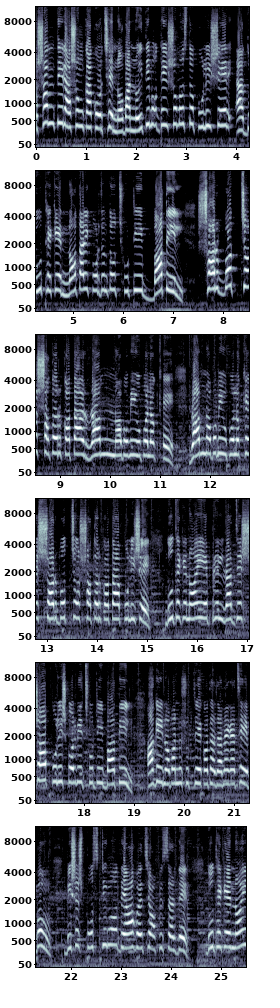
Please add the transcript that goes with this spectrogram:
অশান্তির আশঙ্কা করছে নবান্ন। ইতিমধ্যেই সমস্ত পুলিশের দু থেকে ন তারিখ পর্যন্ত ছুটি বাতিল। সর্বোচ্চ সতর্কতা রামনবমী উপলক্ষে। রামনবমী উপলক্ষে সর্বোচ্চ সতর্কতা পুলিশের। দু থেকে নয় এপ্রিল রাজ্যের সব পুলিশ কর্মী ছুটি বাতিল। আগেই নবান্ন সূত্রে কথা জানা গেছে এবং বিশেষ পোস্টিংও দেওয়া হয়েছে অফিসারদের। দু থেকে নয়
